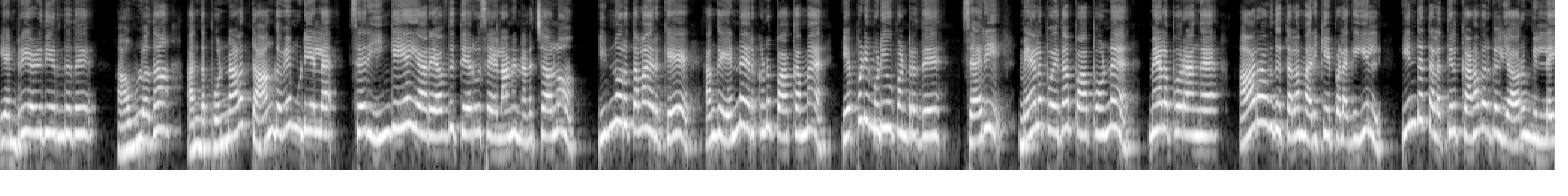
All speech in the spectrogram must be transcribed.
என்று எழுதியிருந்தது. அவ்வளோதான். அந்த பொண்ணால் தாங்கவே முடியல. சரி இங்கேயே யாரையாவது தேர்வு செய்யலான்னு நினச்சாலும் இன்னொரு தளம் இருக்கே அங்கே என்ன இருக்குன்னு பார்க்காம எப்படி முடிவு பண்ணுறது சரி மேலே போய் தான் பார்ப்போன்னு மேலே போகிறாங்க ஆறாவது தளம் அறிக்கை பலகையில் இந்த தளத்தில் கணவர்கள் யாரும் இல்லை.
